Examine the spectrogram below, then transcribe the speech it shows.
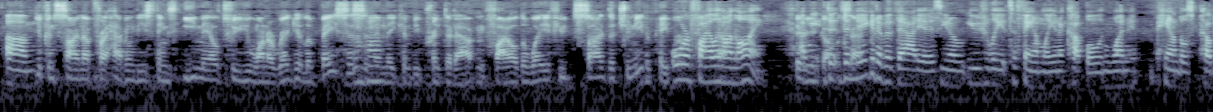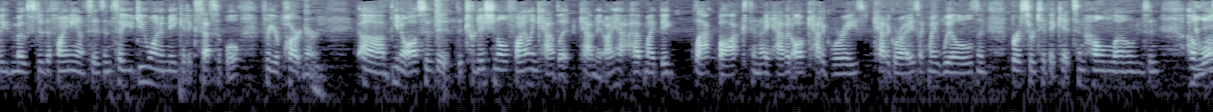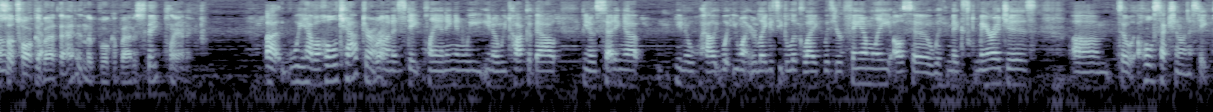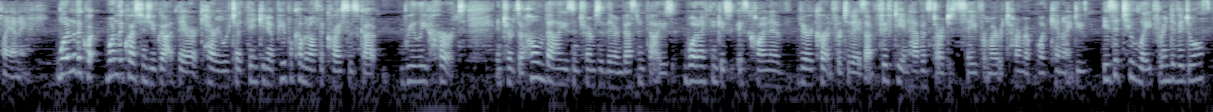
Um, you can sign up for having these things emailed to you on a regular basis, mm-hmm. and then they can be printed out and filed away if you decide that you need a paper. Or file it online. There I mean, go, the, exactly. the negative of that is, you know, usually it's a family and a couple, and one handles probably most of the finances, and so you do want to make it accessible for your partner. Um, you know, also the, the traditional filing cabinet. Cabinet. I ha- have my big black box, and I have it all categorized, categorized like my wills and birth certificates and home loans and home. You also loans. talk Yeah. about that in the book about estate planning. uh, we have a whole chapter Right. on estate planning, and we, you know, we talk about, you know, setting up, you know, how what you want your legacy to look like with your family, also with mixed marriages. Um, so a whole section on estate planning. One of the one of the questions you've got there, Carrie, which I think you know people coming off the crisis got really hurt in terms of home values, in terms of their investment values. What I think is, is kind of very current for today is I'm 50 and haven't started to save for my retirement. What can I do? Is it too late for individuals?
